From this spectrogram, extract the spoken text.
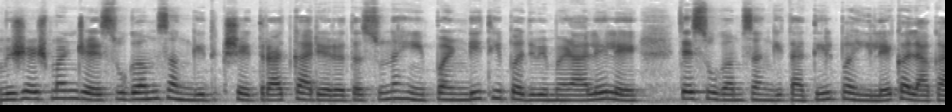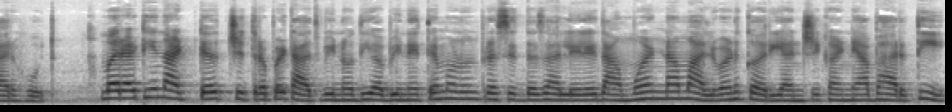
विशेष म्हणजे सुगम संगीत क्षेत्रात कार्यरत असूनही पंडित ही पदवी मिळालेले ते सुगम संगीतातील पहिले कलाकार होत. मराठी नाट्य चित्रपटात विनोदी अभिनेते म्हणून प्रसिद्ध झालेले दामू मालवणकर यांची कन्या भारती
